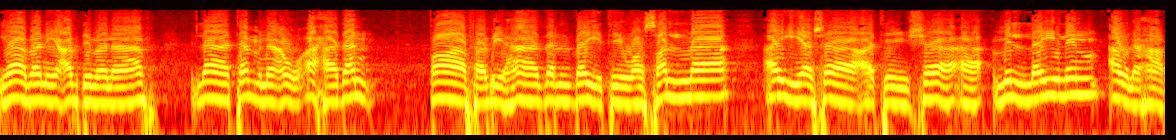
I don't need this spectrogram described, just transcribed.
يا بني عبد مناف لا تمنعوا أحدا طاف بهذا البيت وصلى أي ساعة شاء من ليل أو نهار.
